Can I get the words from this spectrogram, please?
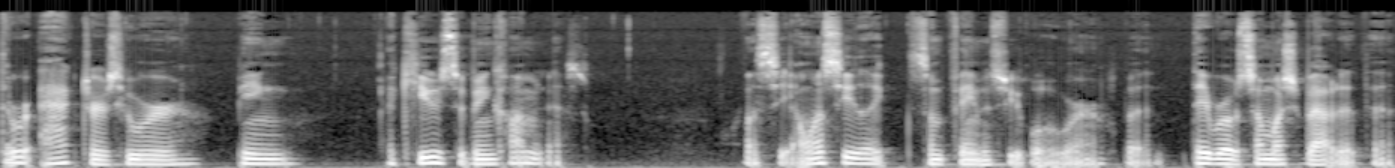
there were actors who were being accused of being communists. Let's see. I want to see like some famous people who were, but they wrote so much about it that.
